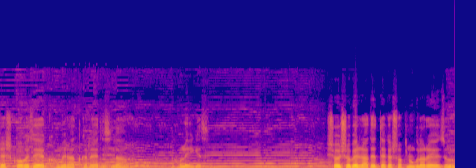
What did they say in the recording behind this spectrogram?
শেষ কবে যে এক ঘুমে রাত কাটাইয়া দিছিলাম, ভুলেই গেছি। শৈশবের রাতের দেখা স্বপ্নগুলারে জোর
